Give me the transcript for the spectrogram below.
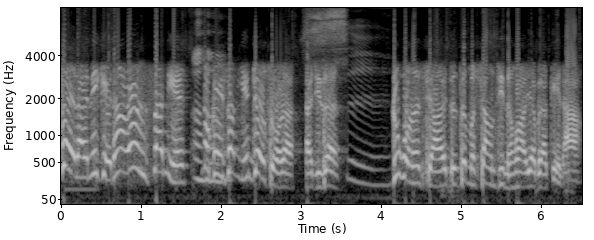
再来你给他二十三年就可以上研究所了。来，吉正，是如果呢小孩子这么上进的话，要不要给他？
